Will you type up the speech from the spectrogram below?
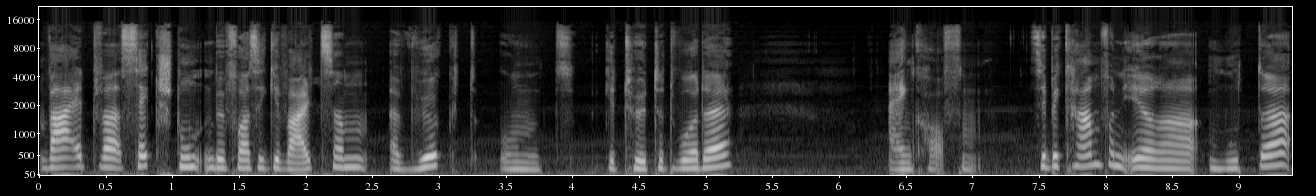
war etwa sechs Stunden bevor sie gewaltsam erwürgt und getötet wurde, einkaufen. Sie bekam von ihrer Mutter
